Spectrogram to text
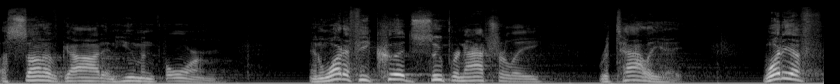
a Son of God in human form? And what if he could supernaturally retaliate? What if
